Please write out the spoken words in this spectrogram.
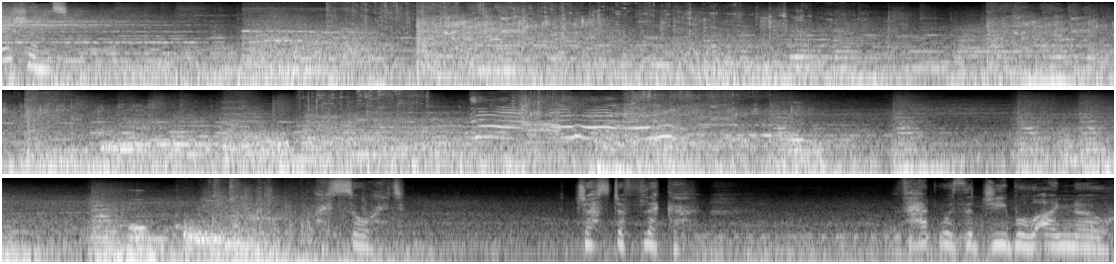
Congratulations! I saw it. Just a flicker. That was the Gebel I know.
